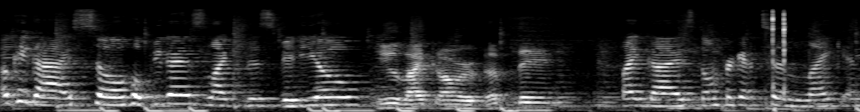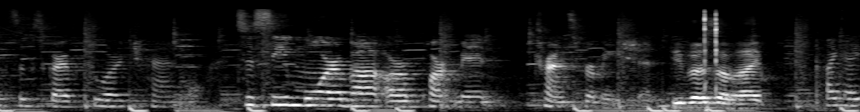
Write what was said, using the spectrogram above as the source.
Okay guys, so hope you guys liked this video. You like our update? Bye guys, don't forget to like and subscribe to our channel to see more about our apartment transformation. Give us a like. Bye guys.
